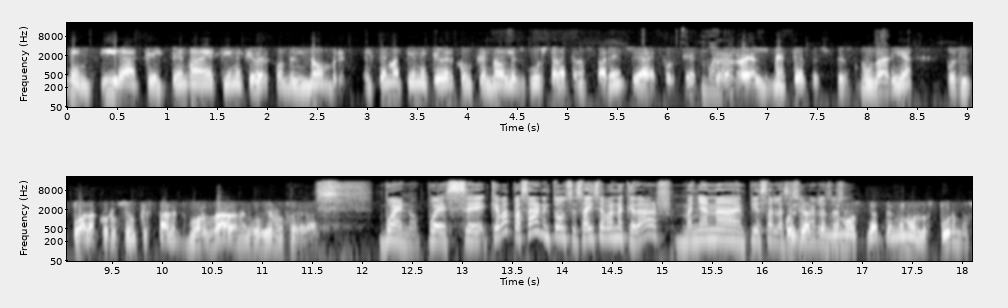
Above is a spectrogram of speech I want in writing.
mentira que el tema tiene que ver con el nombre. El tema tiene que ver con que no les gusta la transparencia, porque realmente desnudaría pues toda la corrupción que está desbordada en el gobierno federal. Bueno, pues, eh, ¿qué va a pasar entonces? Ahí se van a quedar. Mañana empieza la pues sesión ya tenemos, Ya tenemos los turnos.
